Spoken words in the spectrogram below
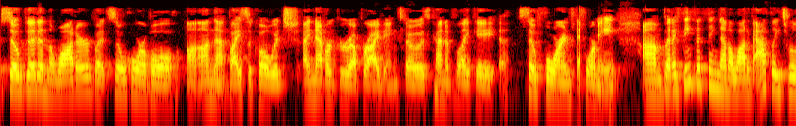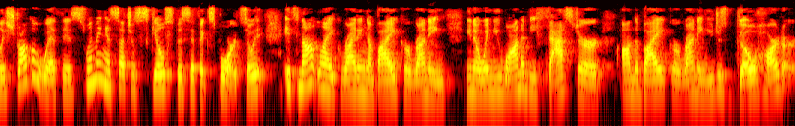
so, good in the water, but so horrible on that bicycle, which I never grew up riding. So it was kind of like a so foreign for me. Um, but I think the thing that a lot of athletes really struggle with is swimming is such a skill specific sport. So it, it's not like riding a bike or running. You know, when you want to be faster on the bike or running, you just go harder.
